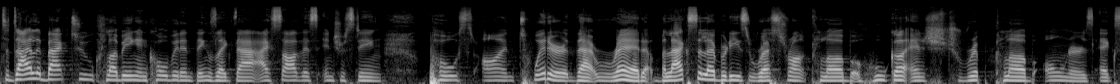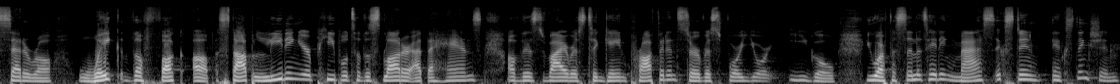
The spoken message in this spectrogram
to dial it back to clubbing and COVID and things like that, I saw this interesting post on Twitter that read Black celebrities, restaurant, club, hookah, and strip club owners, etc. Wake the fuck up. Stop leading your people to the slaughter at the hands of this virus to gain profit and service for your ego. You are facilitating mass extin- extinction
